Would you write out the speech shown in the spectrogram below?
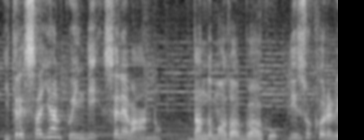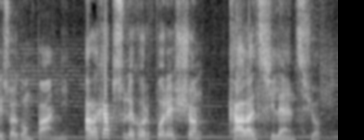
I tre Saiyan quindi se ne vanno, dando modo a Goku di soccorrere i suoi compagni. Alla Capsule Corporation cala il silenzio.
